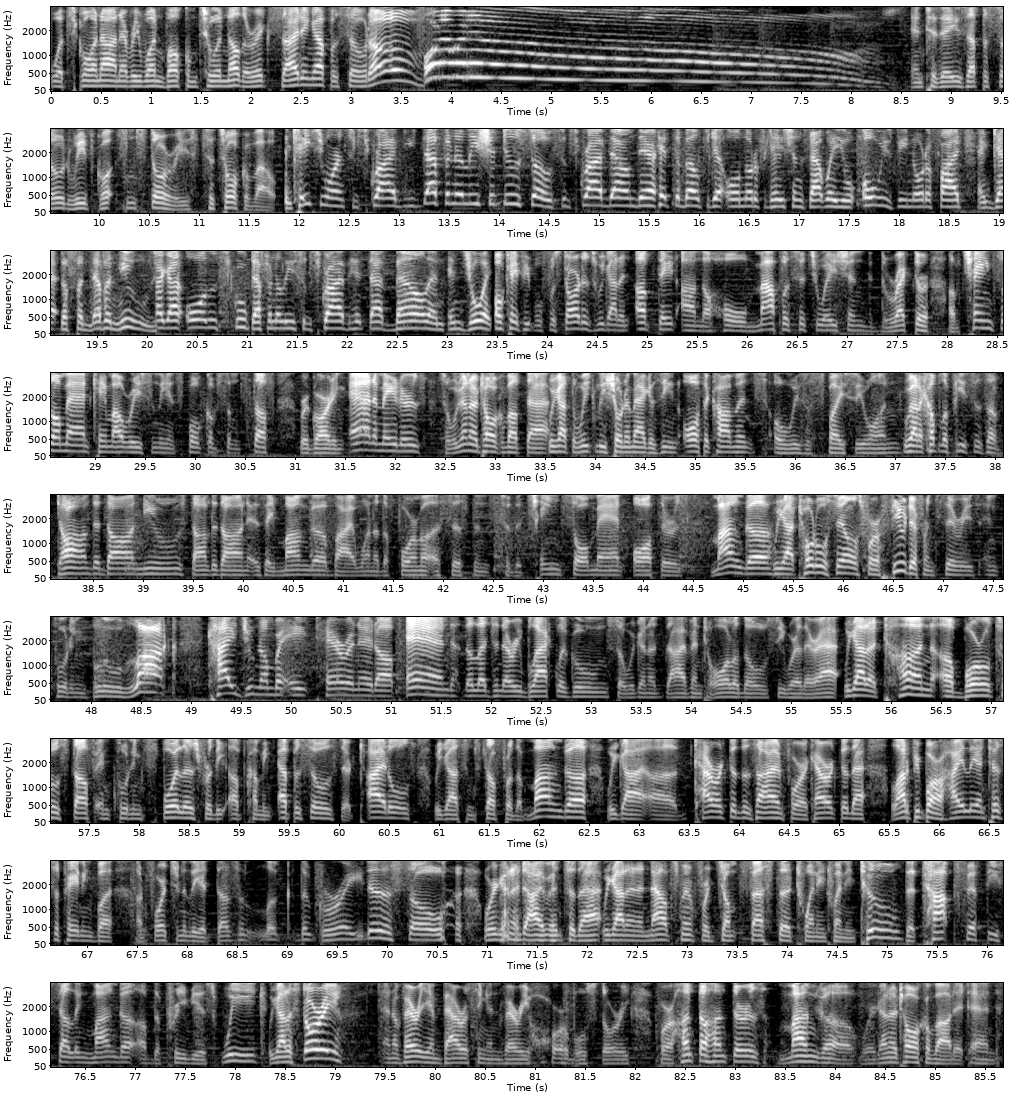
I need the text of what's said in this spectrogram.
What's going on, everyone? Welcome to another exciting episode of Whatever In today's episode, we've got some stories to talk about. In case you aren't subscribed, you definitely should do so. Subscribe down there, hit the bell to get all notifications. That way, you'll always be notified and get the Forever news. I got all the scoop. Definitely subscribe, hit that bell, and enjoy. Okay, people, for starters, we got an update on the whole Mappa situation. The director of Chainsaw Man came out recently and spoke up some stuff regarding animators. So, we're gonna talk about that. We got the weekly Shonen Magazine author comments, always a spicy one. We got a couple of pieces of Dawn the Dawn news. Dandadan is a manga by one of the former assistants to the Chainsaw Man author's manga. We got total sales for a few different series, including Blue Lock, Kaiju number 8 tearing it up, and the legendary Black Lagoon. So we're gonna dive into all of those, see where they're at. We got a ton of Boruto stuff, including spoilers for the upcoming episodes, their titles. We got some stuff for the manga. We got a character design for a character that a lot of people are highly anticipating, but unfortunately it does doesn't look the greatest, so we're gonna dive into that. We got an announcement for Jump Festa 2022, the top 50 selling manga of the previous week. We got a story and a very embarrassing and very horrible story for Hunter Hunter's manga. We're gonna talk about it and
